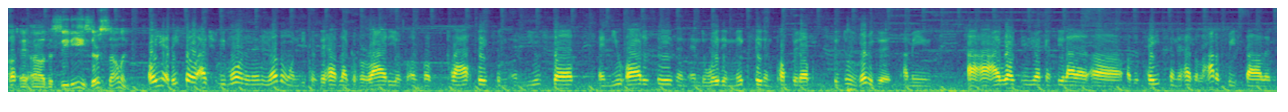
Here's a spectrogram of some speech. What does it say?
Uh, uh, the CDs, they're selling. Oh yeah, they sell actually more than any other one because they have like a variety of, of, of classics and, and, new stuff and new artists and, and the way they mix it and pump it up is doing very good. I mean, I, I walk in New York and see a lot of, uh, of the tapes and it has a lot of freestyle and,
